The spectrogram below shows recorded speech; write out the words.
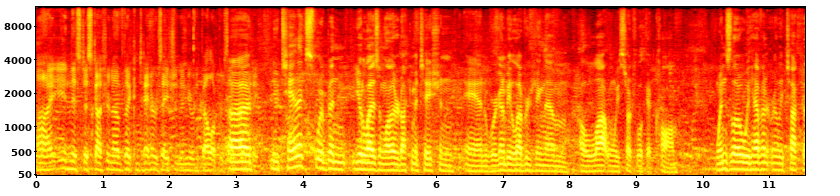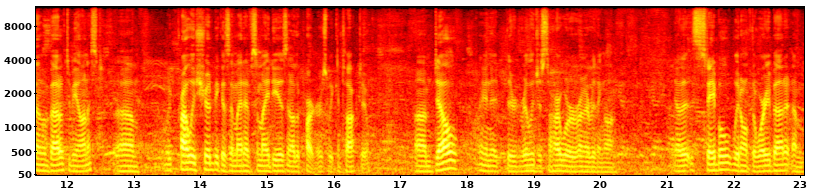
uh, in this discussion of the containerization and your developers? Uh. Nutanix, we've been utilizing a lot of their documentation, and we're going to be leveraging them a lot when we start to look at Calm. Winslow, we haven't really talked to them about it, to be honest. Um, we probably should because they might have some ideas and other partners we can talk to. Um, Dell, I mean, it, they're really just the hardware to run everything on. You know, it's stable. We don't have to worry about it. and I'm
